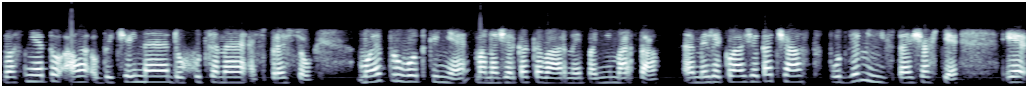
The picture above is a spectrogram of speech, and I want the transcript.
Vlastně je to ale obyčejné dochucené espresso. Moje průvodkyně, manažerka kavárny, paní Marta, mi řekla, že ta část podzemí v té šachtě je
